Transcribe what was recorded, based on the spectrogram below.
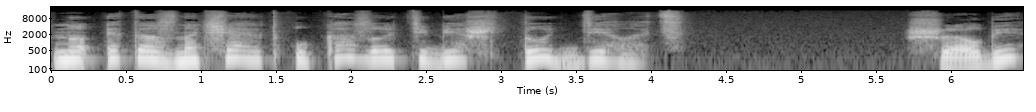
но это означает указывать тебе, что делать. Шелби?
